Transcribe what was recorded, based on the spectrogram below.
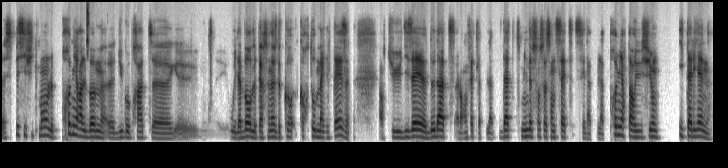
euh, spécifiquement le premier album euh, d'Hugo Pratt, euh, où il aborde le personnage de Cor- Corto Maltese. Alors, tu disais deux dates. Alors, en fait, la, la date 1967, c'est la, la première parution italienne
